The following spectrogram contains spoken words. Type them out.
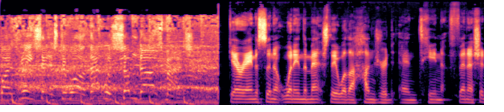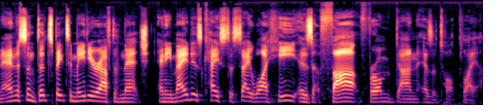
by three sets to one. That was some darts match. Gary Anderson winning the match there with a 110 finish. And Anderson did speak to media after the match and he made his case to say why he is far from done as a top player.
